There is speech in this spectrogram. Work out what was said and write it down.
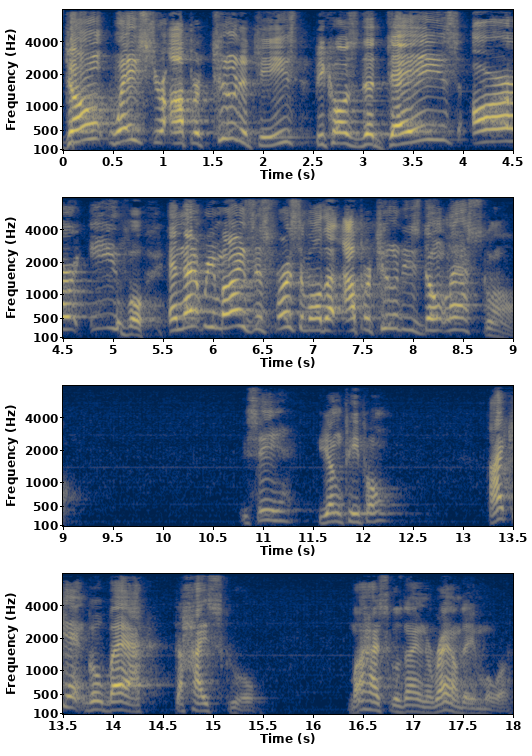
Don't waste your opportunities because the days are evil. And that reminds us, first of all, that opportunities don't last long. You see, young people, I can't go back to high school. My high school's not even around anymore.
